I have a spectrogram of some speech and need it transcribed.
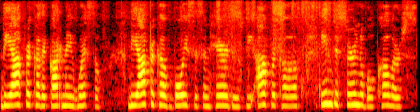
the Africa de carne y hueso, the Africa of voices and hairdos, the Africa of indiscernible colors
